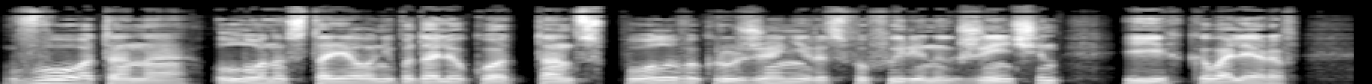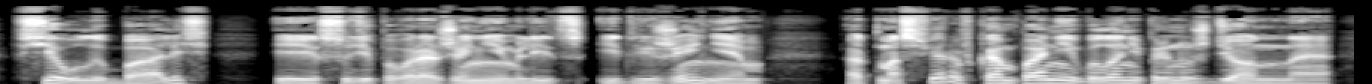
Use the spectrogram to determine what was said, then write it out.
Вот она, Лона стояла неподалеку от танцпола в окружении расфуфыренных женщин и их кавалеров. Все улыбались, и, судя по выражениям лиц и движениям, атмосфера в компании была непринужденная –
